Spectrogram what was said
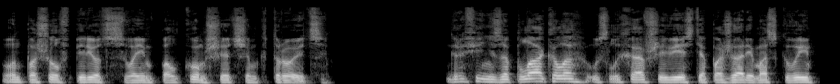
Он пошел вперед с своим полком, шедшим к Троице. Графиня заплакала, услыхавшая весть о пожаре Москвы.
